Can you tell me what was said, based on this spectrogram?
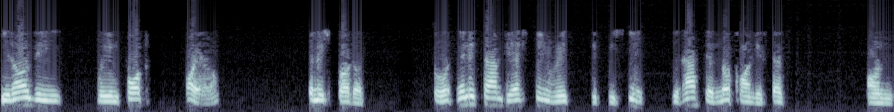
You know, the, we import oil, finished product. So anytime the exchange rate depreciates, it has a knock-on effect on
